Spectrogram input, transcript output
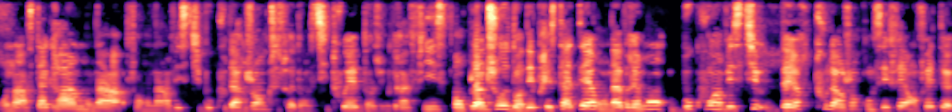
on a Instagram, on a, enfin, on a investi beaucoup d'argent, que ce soit dans le site web, dans une graphiste, dans plein de choses, dans des prestataires. On a vraiment beaucoup investi. D'ailleurs, tout l'argent qu'on s'est fait, en fait, euh,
